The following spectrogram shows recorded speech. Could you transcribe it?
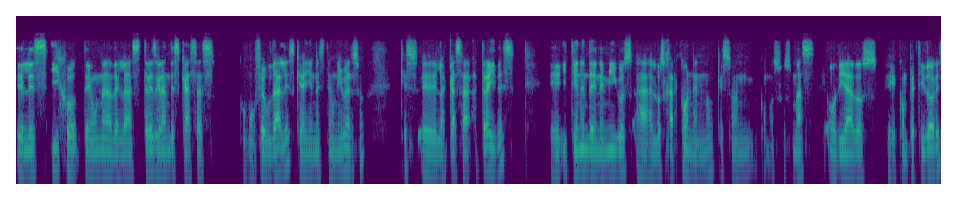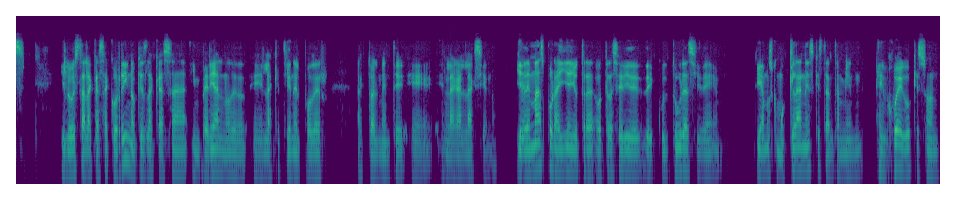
Él es hijo de una de las tres grandes casas como feudales que hay en este universo, que es la casa Atreides, y tienen de enemigos a los Harkonnen, ¿no? que son como sus más odiados competidores. Y luego está la casa Corrino, que es la casa imperial, ¿no? de, la que tiene el poder actualmente en la galaxia. ¿no? Y además por ahí hay otra, otra serie de culturas y de, digamos, como clanes que están también en juego, que son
